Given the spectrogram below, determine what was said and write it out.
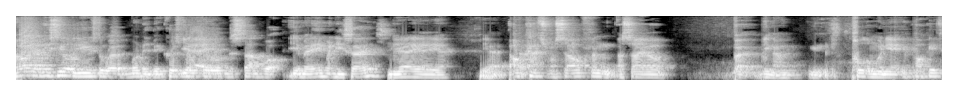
I only still use the word money because Yeah, people yeah. understand what you mean when you say it. Yeah, yeah, yeah. Yeah. I'll catch myself and I say, oh, but, you know, pull the money out of your pocket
